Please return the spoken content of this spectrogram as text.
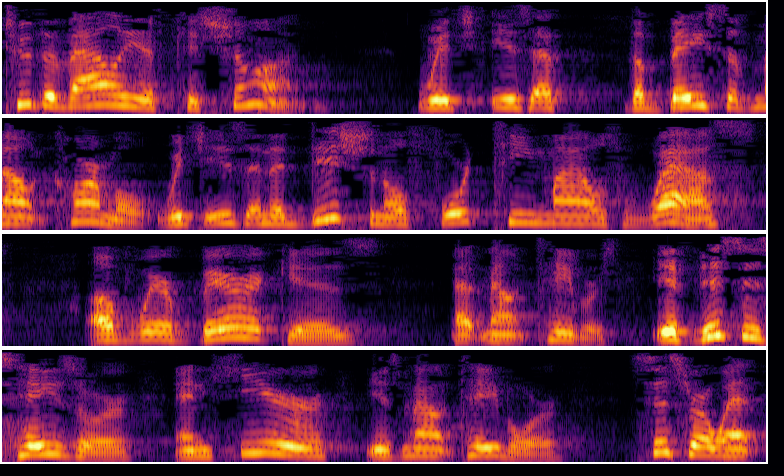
to the valley of Kishon, which is at the base of Mount Carmel, which is an additional 14 miles west of where Barak is at Mount Tabor. If this is Hazor and here is Mount Tabor, Sisera went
